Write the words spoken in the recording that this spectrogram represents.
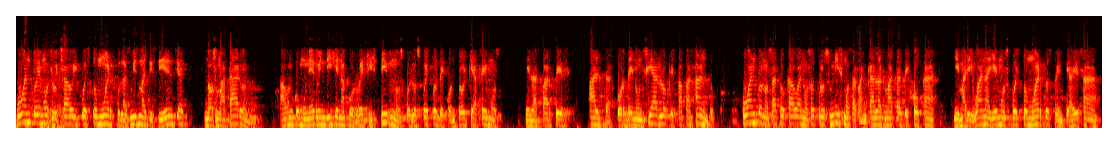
cuánto hemos luchado y puesto muertos las mismas disidencias, nos mataron a un comunero indígena por resistirnos, por los puestos de control que hacemos en las partes altas, por denunciar lo que está pasando. ¿Cuánto nos ha tocado a nosotros mismos arrancar las matas de coca y marihuana y hemos puesto muertos frente a esa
